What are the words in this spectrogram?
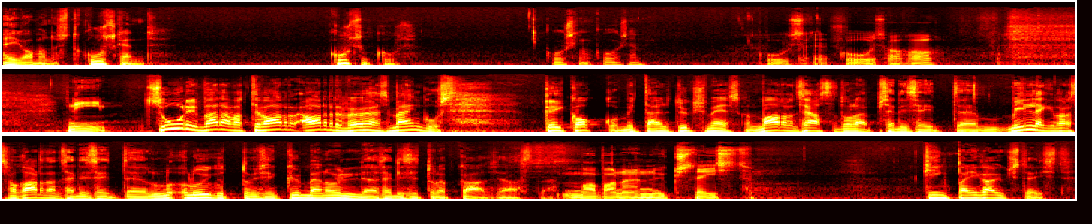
ei, vabandust, kuuskümmend, kuuskümmend kuus. kuuskümmend kuus, jah. kuuskümmend kuus, ohoh. nii. suurim väravate arv ühes mängus kõik kokku, mitte ainult üks meeskond, ma arvan, see aasta tuleb selliseid, millegipärast ma kardan selliseid luigutamisi, kümme-null ja selliseid tuleb ka see aasta. ma panen üksteist. King pani ka üksteist.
